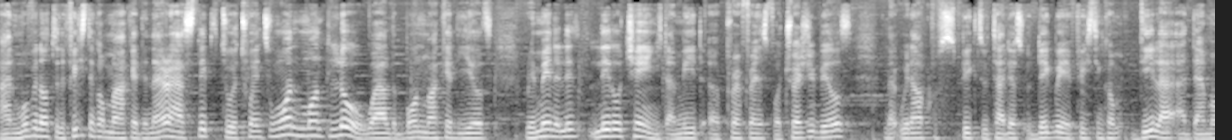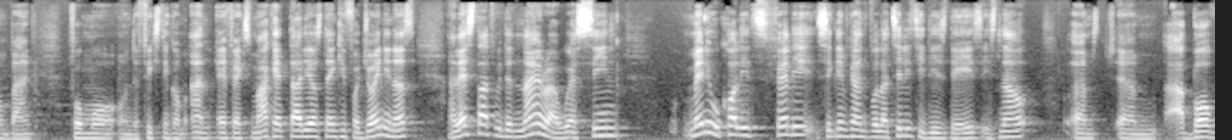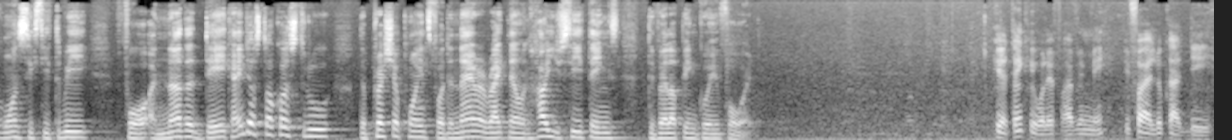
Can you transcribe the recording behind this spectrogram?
And moving on to the fixed income market, the Naira has slipped to a 21-month low while the bond market yields remain a little, little changed amid a preference for treasury bills. That we now speak to Thaddeus Udegbe, a fixed income dealer at Diamond Bank for more on the fixed income and FX market. Thaddeus, thank you for joining us. And let's start with the Naira. We're seeing, many will call it fairly significant volatility these days. It's now um, um, above 163 for another day. Can you just talk us through the pressure points for the Naira right now and how you see things developing going forward? Yeah, thank you, Wale, for having me. Before I look at the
